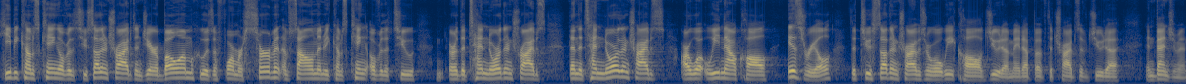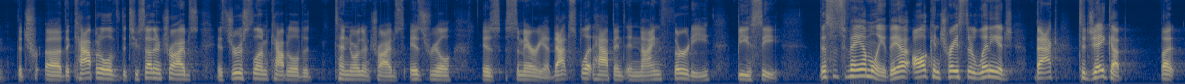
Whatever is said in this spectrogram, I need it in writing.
He becomes king over the two southern tribes, and Jeroboam, who is a former servant of Solomon, becomes king over the two or the ten northern tribes. Then the ten northern tribes are what we now call Israel. The two southern tribes are what we call Judah, made up of the tribes of Judah and Benjamin. The, uh, the capital of the two southern tribes is Jerusalem, capital of the ten northern tribes, Israel is Samaria. That split happened in 930 BC. This is family. They all can trace their lineage back to Jacob, but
